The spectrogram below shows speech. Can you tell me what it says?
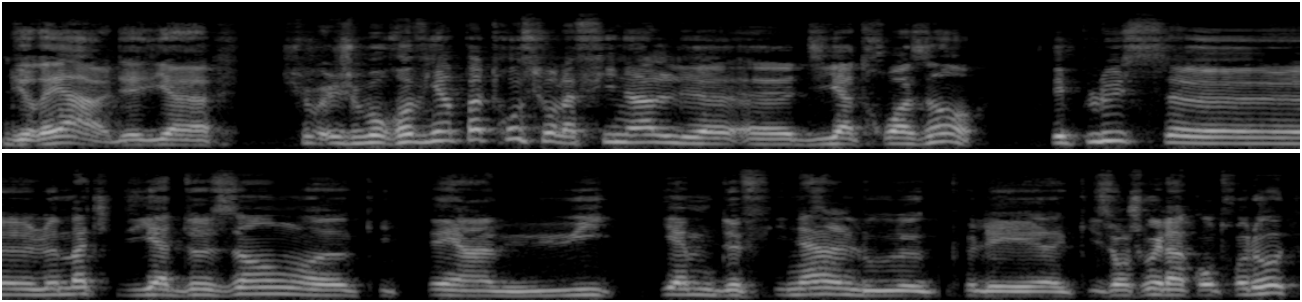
du Real. je ne reviens pas trop sur la finale euh, d'il y a trois ans. C'est plus euh, le match d'il y a deux ans euh, qui fait un 8 de finale où, euh, que les, euh, qu'ils ont joué l'un contre l'autre,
